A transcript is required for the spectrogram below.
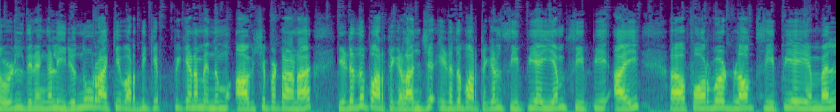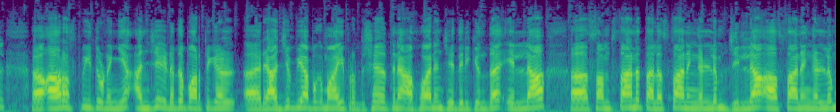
തൊഴിൽ ദിനങ്ങൾ ഇരുന്നൂറാക്കി വർദ്ധിപ്പിക്കണമെന്നും ആവശ്യപ്പെട്ടാണ് ഇടത് പാർട്ടികൾ അഞ്ച് ഇടത് പാർട്ടികൾ C P I M C P I forward block C P I M L R S P തുടങ്ങിയ അഞ്ച് ഇടത് പാർട്ടികൾ രാജ്യവ്യാപകമായി പ്രതിഷേധത്തിന് ആഹ്വാനം ചെയ്തിരിക്കുന്നത്. എല്ലാ സംസ്ഥാന സംസ്ഥാന തലസ്ഥാനങ്ങളിലും ജില്ലാ ആസ്ഥാനങ്ങളിലും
